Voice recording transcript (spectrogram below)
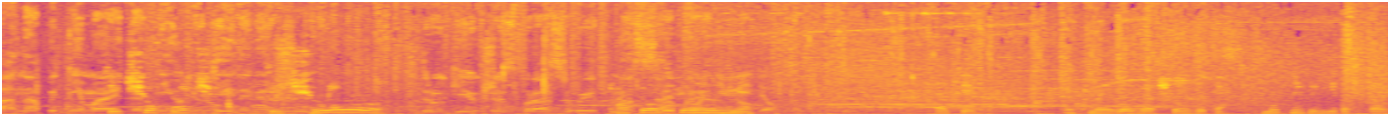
она Ты поднимает чё, одних Корчик? людей на Ты вершину, чё? других же сбрасывает на А ты вообще самое не дно. видел? Окей. Их мы завершим языка. Мутные какие-то стали.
